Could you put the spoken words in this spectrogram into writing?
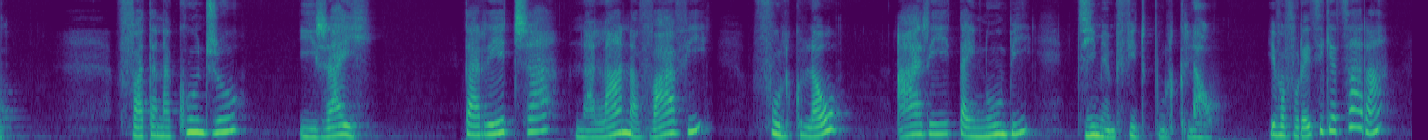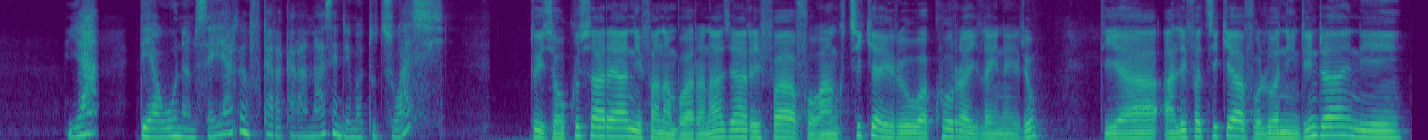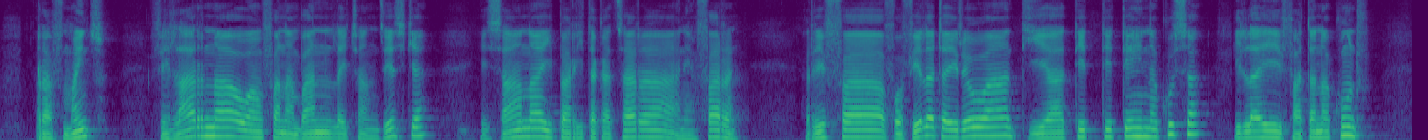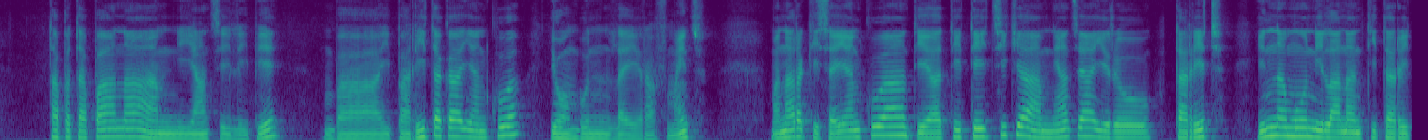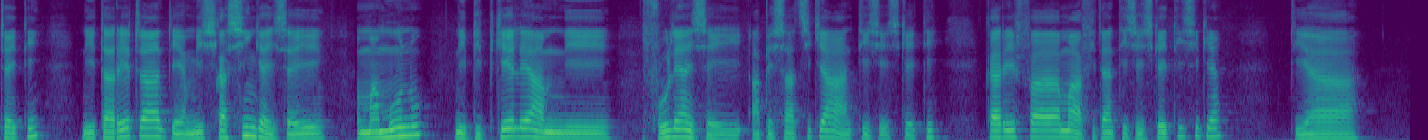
Vatan'akondro iray. Taretra nalana vavy folo kilao ary tain'omby dimy amby fitopolo kilao. Efa voaraintsika tsara an! Ya, dia ahoana amin'izay ary ny fikarakarana azy Andriamatoa Joasy? Toy izao kosa ary ny fanamboarana azy, rehefa voahangontsika ireo akora ilaina ireo dia alefantsika voalohany indrindra ny ravi-maitso Velarina ao amin'ny fanambanin'ilay tranon-jezika, ezahana hiparitaka tsara any amin'ny farany. Rehefa voavelatra ireo dia tetitetehina kosa ilay vatan'akondro, tapatapahana amin'ny antsy lehibe mba hiparitaka ihany koa eo ambonin'ilay ravimaitso. Manaraka izay ihany koa dia tetehintsika amin'ny antsy ireo taretra. Inona moa ny ilàna an'ity taretra ity? Ny taretra dia misy kasinga izay mamono ny bibikely amin'ny voly izay ampiasantsika an'ity zezika ity. Ka rehefa mahavita an'ity zezika ity isika dia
